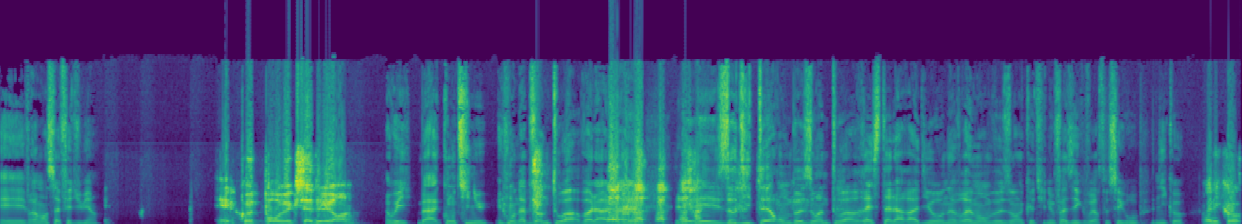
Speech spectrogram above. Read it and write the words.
Et vraiment, ça fait du bien. Et écoute, pourvu que ça dure, hein. Oui, bah continue. On a besoin de toi. Voilà, La- les, les auditeurs ont besoin de toi. Reste à la radio. On a vraiment besoin que tu nous fasses découvrir tous ces groupes. Nico. Ouais, Nico.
